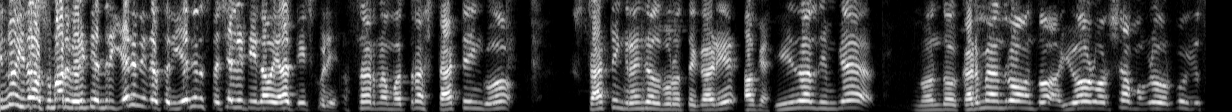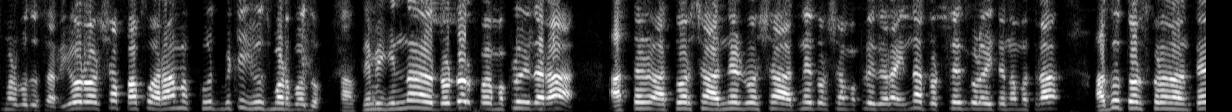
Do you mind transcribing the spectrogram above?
ಇನ್ನು ಇದಾವ ಸುಮಾರು ವೆರೈಟಿ ಅಂದ್ರೆ ಏನೇನು ಇದಾವ ಸರ್? ಏನೇನು ಸ್ಪೆಷಾಲಿಟಿ ಇದಾವೆ ಎಲ್ಲ ತಿಳಿಸ್ಕೊಡಿ. ಸರ್ ನಮ್ಮ ಹತ್ರ ಸ್ಟಾರ್ಟಿಂಗು ಸ್ಟಾರ್ಟಿಂಗ್ ರೇಂಜ್ ಅಲ್ಲಿ ಬರುತ್ತೆ ಗಾಡಿ. ಓಕೆ. ಇದ್ರಲ್ಲಿ ನಿಮ್ಗೆ ಒಂದು ಕಡಿಮೆ ಅಂದ್ರೂ ಒಂದು ಏಳು ವರ್ಷ ಮಗಳವರೆಗೂ ಯೂಸ್ ಮಾಡ್ಬೋದು ಸರ್ ಏಳು ವರ್ಷ ಪಾಪು ಆರಾಮಾಗಿ ಕೂತ್ಬಿಟ್ಟು ಯೂಸ್ ಮಾಡ್ಬೋದು. ನಿಮಗೆ ಇನ್ನ ದೊಡ್ಡವ್ರ ಮಕ್ಳು ಇದಾರ? ಹತ್ತ ಹತ್ತು ವರ್ಷ ಹನ್ನೆರಡು ವರ್ಷ ಹದಿನೈದು ವರ್ಷ ಮಕ್ಳು ಇದಾರ? ಇನ್ನ ದೊಡ್ಡ ಸೈಜ್ಗಳು ಐತೆ ನಮ್ಮ ಹತ್ರ ಅದು ತೋರಿಸ್ಕೊಡೋಣ ಅಂತೆ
